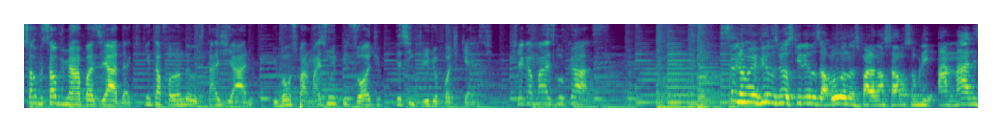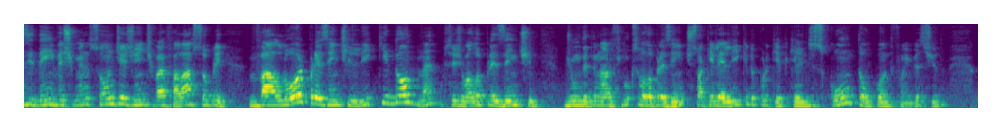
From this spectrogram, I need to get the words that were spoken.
Salve, salve minha rapaziada! Aqui quem tá falando é o estagiário e vamos para mais um episódio desse incrível podcast. Chega mais, Lucas! Sejam bem-vindos, meus queridos alunos, para a nossa aula sobre análise de investimentos, onde a gente vai falar sobre valor presente líquido, né? Ou seja, o valor presente de um determinado fluxo, valor presente, só que ele é líquido, por quê? Porque ele desconta o quanto foi investido.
